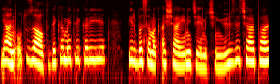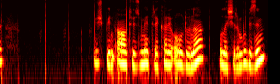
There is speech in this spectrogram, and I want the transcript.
Yani 36 dekametre kareyi bir basamak aşağı ineceğim için yüzle çarpar. 3600 metre kare olduğuna ulaşırım. Bu bizim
